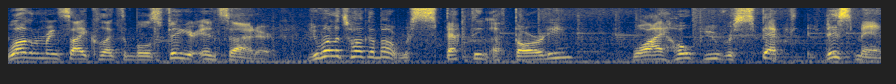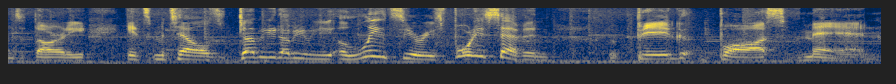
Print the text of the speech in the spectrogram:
Welcome to Ringside Collectibles Figure Insider. You want to talk about respecting authority? Well, I hope you respect this man's authority. It's Mattel's WWE Elite Series 47, the Big Boss Man.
